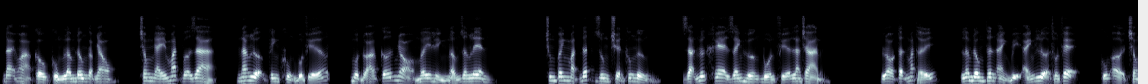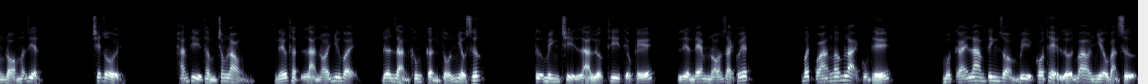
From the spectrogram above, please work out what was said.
đại hỏa cầu cùng lâm đông gặp nhau, trong nháy mắt vỡ ra, năng lượng kinh khủng bốn phía, một đoá cỡ nhỏ mây hình nấm dâng lên. T r u n g quanh mặt đất dung chuyển không ngừng, dạn nước khe danh hướng bốn phía lan tràn. Lọ tận mắt thấy, lâm đông thân ảnh bị ánh lửa thôn vệ cũng ở trong đó mất diện chết rồi. Hắn thì thầm trong lòng, nếu thật là nói như vậy, đơn giản không cần tốn nhiều sức. Tự mình chỉ là lược thi tiểu kế, liền đem nó giải quyết. Bất quá ngẫm lại cũng thế một cái lam tinh dòm bị có thể lớn bao nhiêu bản sự.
